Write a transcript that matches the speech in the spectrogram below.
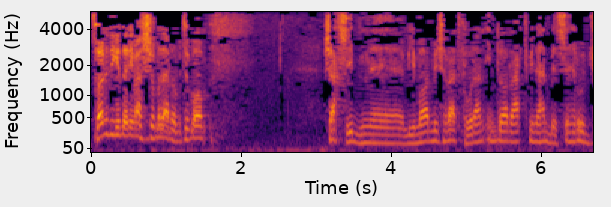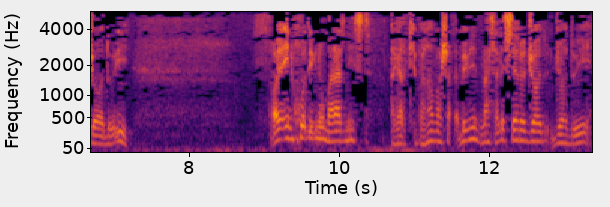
سوال دیگه داریم از شما در رابطه با شخصی بیمار می شود فورا این را رفت میدن به سحر و جادویی. آیا این خود یک نوع مرض نیست؟ اگر که بنا باشه ببینید مسئله سحر و جادویی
